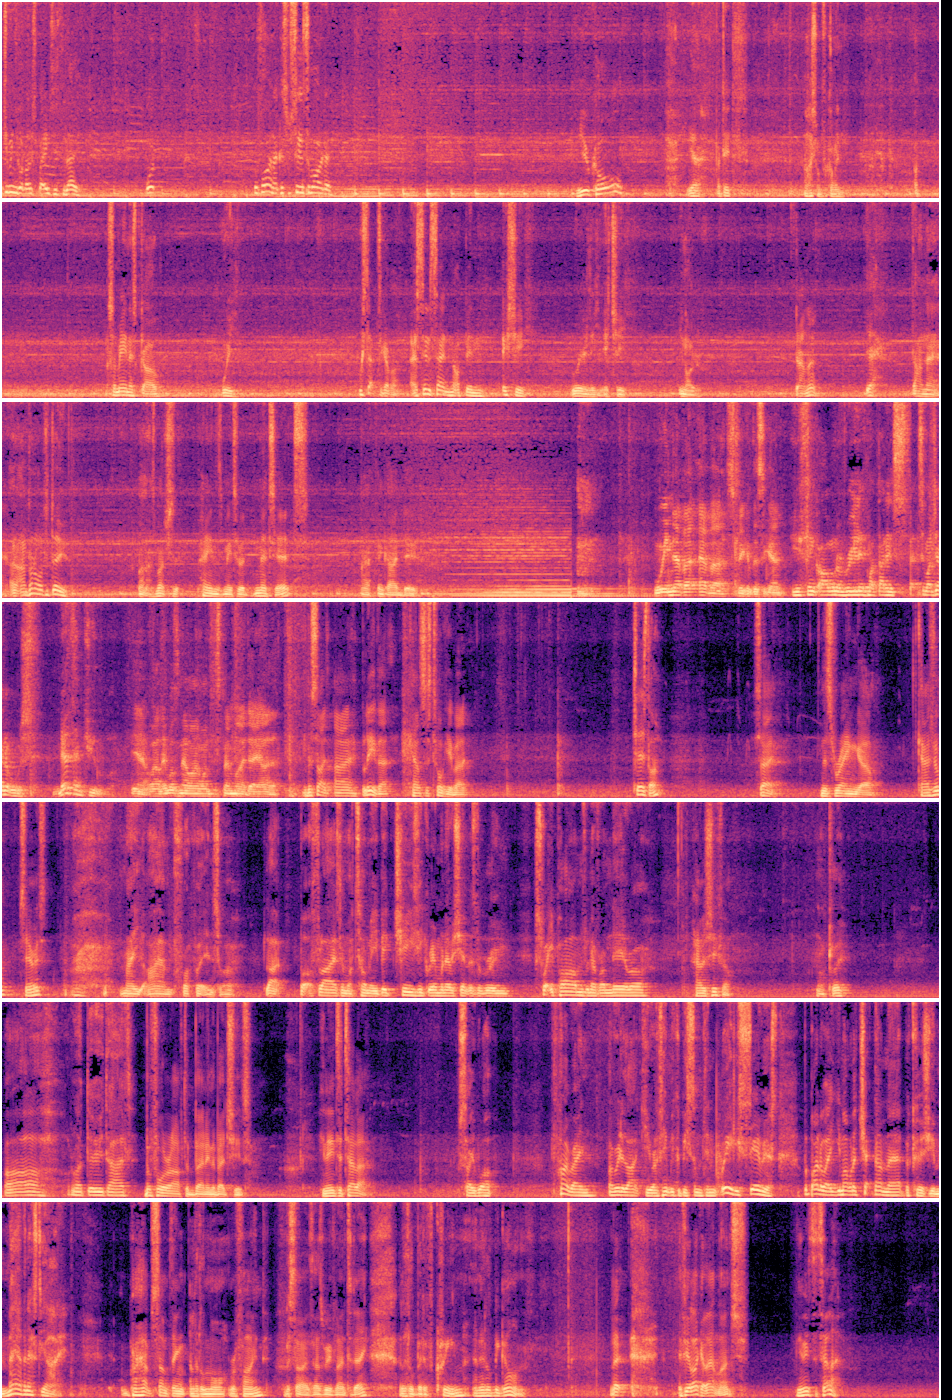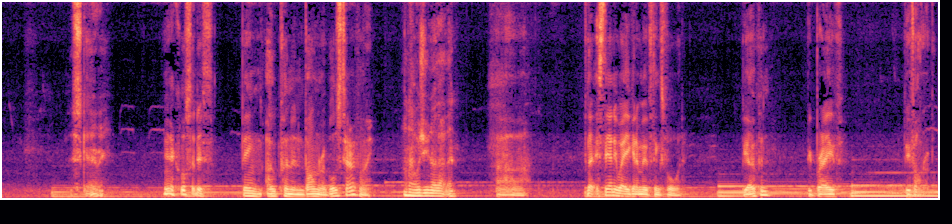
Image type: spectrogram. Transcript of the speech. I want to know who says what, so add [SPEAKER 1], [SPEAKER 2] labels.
[SPEAKER 1] What do you mean you've got no spaces today? What? Well, fine, I guess we'll see you tomorrow then.
[SPEAKER 2] You call?
[SPEAKER 1] Yeah, I did. Nice one for coming. I... So me and this girl, we... We slept together. And since then, I've been itchy. Really itchy. You know.
[SPEAKER 2] Down there?
[SPEAKER 1] Yeah, down there. I, I don't know what to do.
[SPEAKER 2] Well, as much as it pains me to admit it, I think I do. we never ever speak of this again.
[SPEAKER 1] You think I want to relive my dad inspecting my genitals? No, thank you.
[SPEAKER 2] Yeah, well, it wasn't how I wanted to spend my day either. Besides, I believe that counts as talking about it.
[SPEAKER 1] Cheers, though.
[SPEAKER 2] So, this Rayne girl. Casual? Serious?
[SPEAKER 1] Mate, I am proper into her. Like, butterflies in my tummy, big cheesy grin whenever she enters the room, sweaty palms whenever I'm near her.
[SPEAKER 2] How does she feel?
[SPEAKER 1] No clue. Oh, what do I do, Dad?
[SPEAKER 2] Before or after burning the bed sheets? You need to tell her.
[SPEAKER 1] Say what? Hi, Rayne. I really like you, and I think we could be something really serious. But by the way, you might want to check down there because you may have an STI.
[SPEAKER 2] Perhaps something a little more refined. Besides, as we've learned today, a little bit of cream and it'll be gone. Look, if you like her that much, you need to tell her.
[SPEAKER 1] It's scary.
[SPEAKER 2] Yeah, of course it is. Being open and vulnerable is terrifying.
[SPEAKER 1] And how would you know that then?
[SPEAKER 2] Ah. Look, it's the only way you're going to move things forward. Be open, be brave, be vulnerable.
